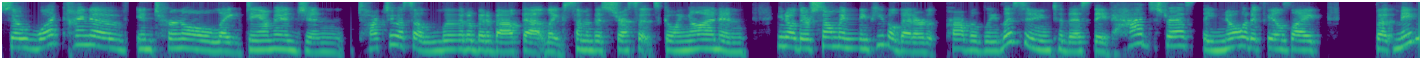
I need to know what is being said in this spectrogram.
So, what kind of internal like damage and talk to us a little bit about that, like some of the stress that's going on? And, you know, there's so many people that are probably listening to this. They've had stress, they know what it feels like, but maybe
